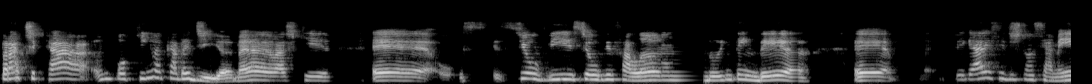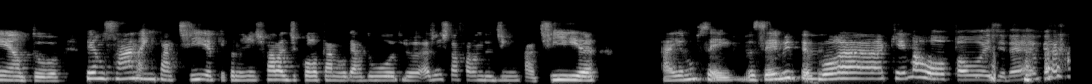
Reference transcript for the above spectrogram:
praticar um pouquinho a cada dia, né? Eu acho que é, se ouvir, se ouvir falando, entender, é, pegar esse distanciamento, pensar na empatia, porque quando a gente fala de colocar no lugar do outro, a gente está falando de empatia. Aí eu não sei, você me pegou a queima-roupa hoje, né?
